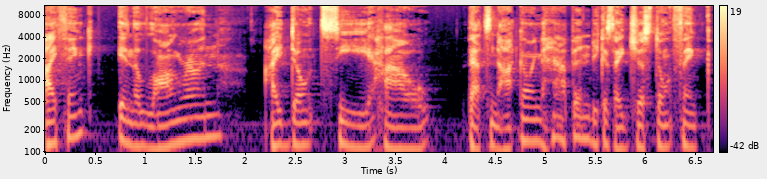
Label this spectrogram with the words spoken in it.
I think in the long run, I don't see how that's not going to happen because I just don't think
